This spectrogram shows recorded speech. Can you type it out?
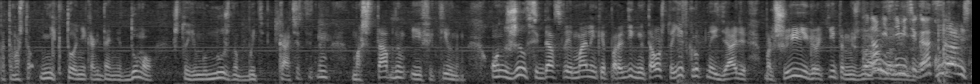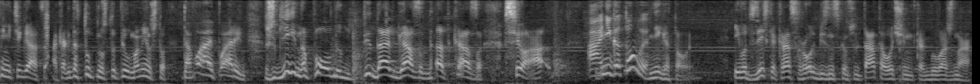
Потому что никто никогда не думал, что ему нужно быть качественным, масштабным и эффективным. Он жил всегда в своей маленькой парадигме того, что есть крупные дяди, большие игроки, там, международные. Куда мне с ними тягаться? Куда мне с ними тягаться? А когда тут наступил момент, что давай, парень, жги на полную педаль газа до отказа. Все. А, а они готовы? Не готовы. И вот здесь как раз роль бизнес-консультанта очень как бы важна.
